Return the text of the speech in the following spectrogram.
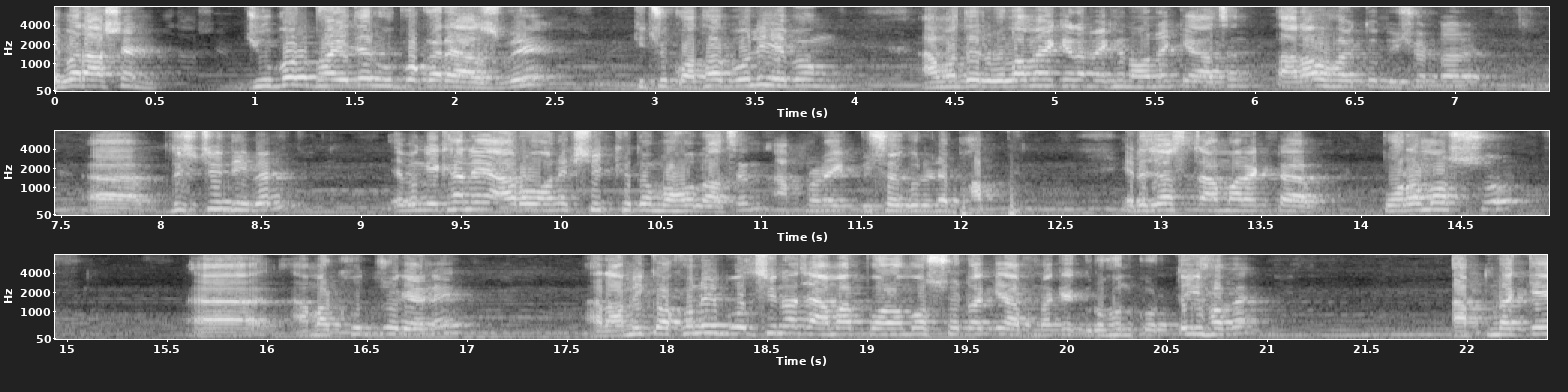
এবার আসেন, যুবক ভাইদের উপকারে আসবে। কিছু কথা বলি এবং আমাদের ওলামায় কেরাম এখানে অনেকে আছেন, তারাও হয়তো বিষয়টার দৃষ্টি দিবেন। এবং এখানে আরও অনেক শিক্ষিত মহল আছেন, আপনারা এই বিষয়গুলো নিয়ে ভাববেন। এটা জাস্ট আমার একটা পরামর্শ আমার ক্ষুদ্র জ্ঞানে। আর আমি কখনোই বলছি না যে আমার পরামর্শটাকে আপনাকে গ্রহণ করতেই হবে। আপনাকে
